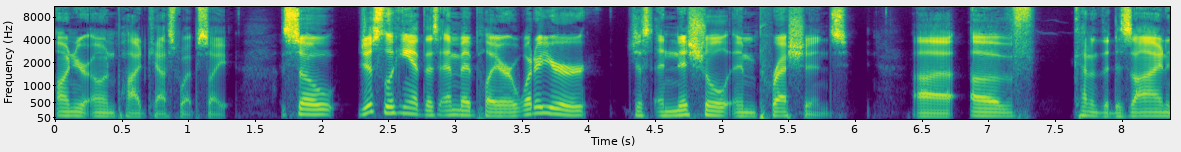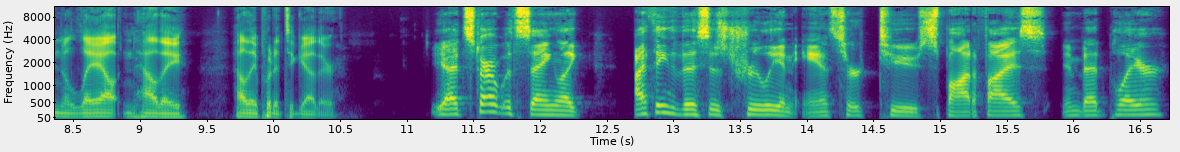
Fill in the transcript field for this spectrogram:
on your own podcast website. So, just looking at this embed player, what are your just initial impressions uh, of kind of the design and the layout and how they how they put it together? Yeah, I'd start with saying like I think this is truly an answer to Spotify's embed player.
